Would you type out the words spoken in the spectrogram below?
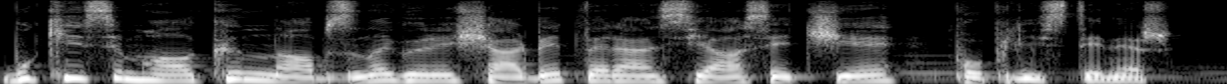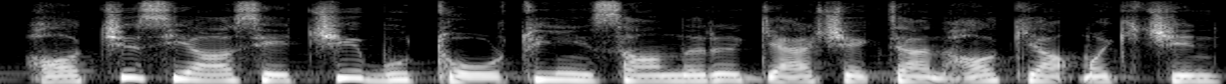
Bu kesim halkın nabzına göre şerbet veren siyasetçiye popülist denir. Halkçı siyasetçi bu tortu insanları gerçekten halk yapmak için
